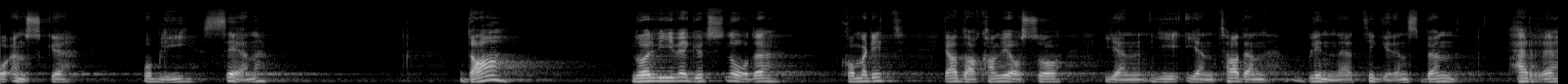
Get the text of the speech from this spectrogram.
og ønske å bli seende. Da, når vi ved Guds nåde kommer dit, ja, da kan vi også gjenta den blinde tiggerens bønn. Herre,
